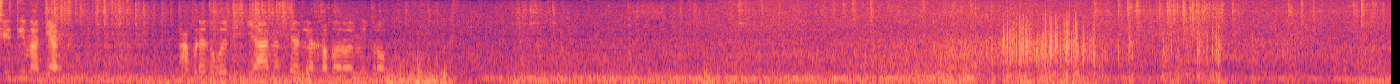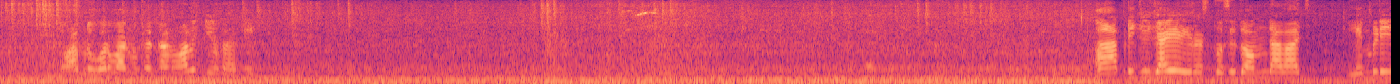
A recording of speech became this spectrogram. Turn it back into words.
સિટીમાં ક્યાંક આપણે તો કોઈ ગયા નથી એટલે ખબર હોય મિત્રો. તો આપણે વરવાનું ઠેકાણું આવી ગયું હાથી આ આપણી જે જાય એ રસ્તો સીધો અમદાવાદ, લીંબડી,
